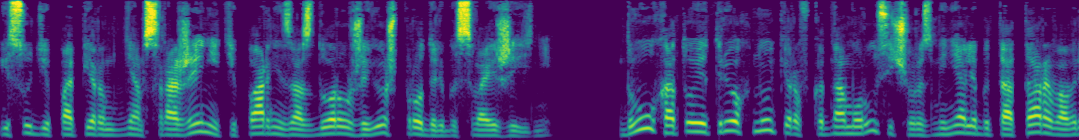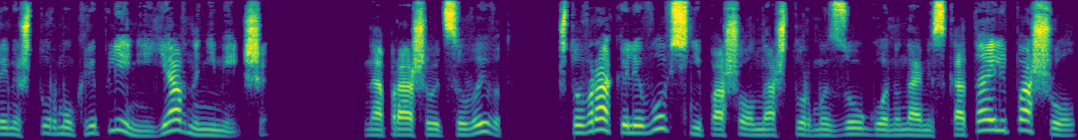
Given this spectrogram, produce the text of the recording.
и, судя по первым дням сражений, эти парни за здорово живешь продали бы свои жизни. Двух, а то и трех нукеров к одному русичу разменяли бы татары во время штурма укреплений, явно не меньше. Напрашивается вывод, что враг или вовсе не пошел на штурм из-за угона нами скота, или пошел,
